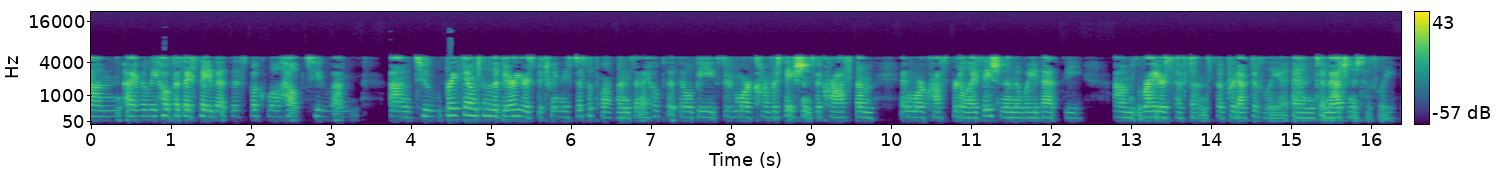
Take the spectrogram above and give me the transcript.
um, I really hope, as I say, that this book will help to um, um, to break down some of the barriers between these disciplines, and I hope that there will be sort of more conversations across them and more cross fertilization in the way that the um, writers have done so productively and imaginatively.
